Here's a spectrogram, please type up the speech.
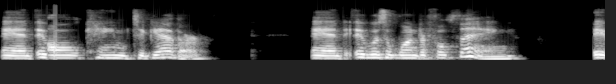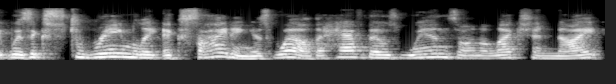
And it all came together. And it was a wonderful thing. It was extremely exciting as well to have those wins on election night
